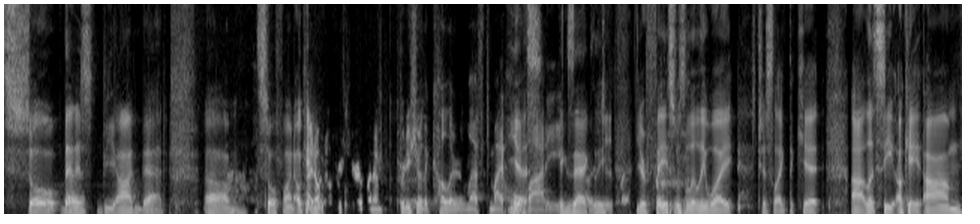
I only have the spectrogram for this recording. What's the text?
so. That Uh. is beyond bad. Um, so fun. Okay, I don't know for sure, but I'm pretty sure the color left my whole Yes, body. Exactly. like, Your face was lily white, just like the kit. Uh, let's see. Okay. Um,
